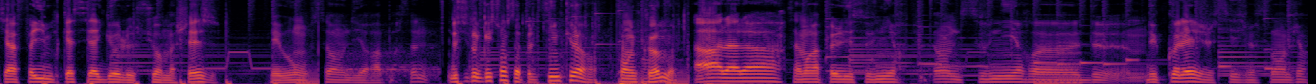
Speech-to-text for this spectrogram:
qui a failli me casser la gueule sur ma chaise. Mais bon, ça on dira à personne. Le site en question s'appelle thinker.com. Ah là là, ça me rappelle des souvenirs, putain, des souvenirs euh, de, collège, si je me souviens bien.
